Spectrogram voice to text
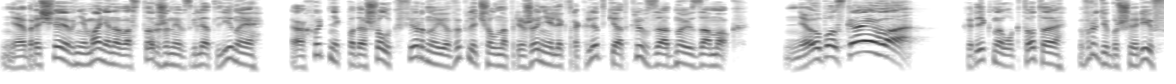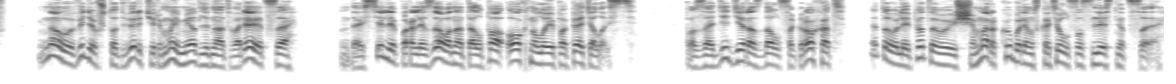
Не обращая внимания на восторженный взгляд Лины, Охотник подошёл к Ферну и выключил напряжение электроклетки, открыв заодно и замок. «Не упускай его!» — крикнул кто-то, вроде бы шериф, но увидев, что дверь тюрьмы медленно отворяется, доселе парализованная толпа охнула и попятилась. Позади Ди раздался грохот, это улепётывающий мэр кубарем скатился с лестницы.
